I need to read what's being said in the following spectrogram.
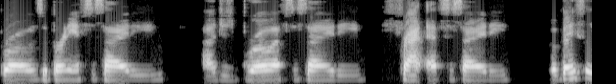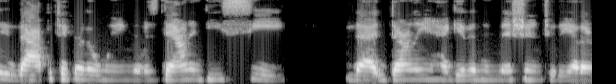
Bros, the Bernie F Society, uh, just Bro F Society, Frat F Society. But basically, that particular wing that was down in D.C. that Darlene had given the mission to the other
